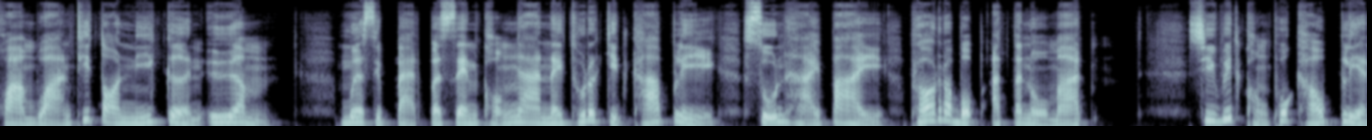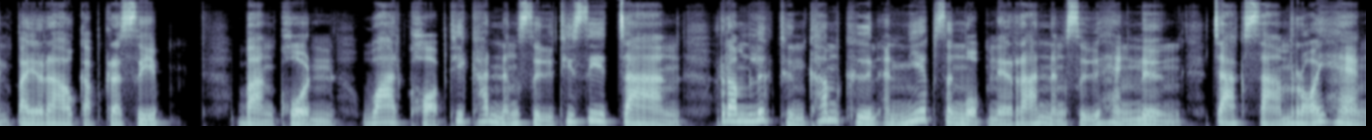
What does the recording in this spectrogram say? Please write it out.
ความหวานที่ตอนนี้เกินเอื้อมเมื่อ 18%ของงานในธุรกิจค้าปลีกสูญหายไป เพราะระบบอัตโนมัติ ชีวิตของพวกเขาเปลี่ยนไปราวกับกระซิบ บางคนวาดขอบที่ขั้นหนังสือที่ซีดจาง รำลึกถึงค่ำคืนอันเงียบสงบในร้านหนังสือแห่งหนึ่งจาก 300 แห่ง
